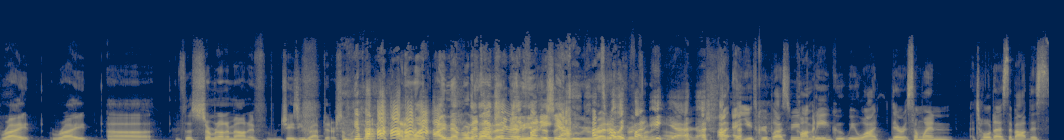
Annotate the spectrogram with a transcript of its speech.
"Write, write uh, the Sermon on the Mount if Jay Z rapped it or something like that." And I'm like, I never would have thought of that. actually and really he funny. just yeah. he, we That's read it. really it was really funny. Yeah. uh, at youth group last week, Comedy. we we watched. There was someone told us about this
